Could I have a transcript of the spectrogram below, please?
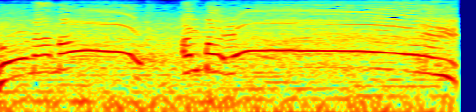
Ronaldo! Anh bảy ơi!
